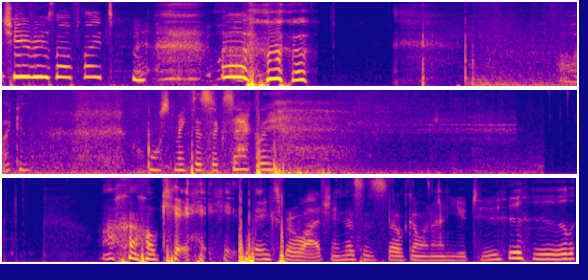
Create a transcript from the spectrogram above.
Cheever's offline too. oh, I can almost make this exactly. Okay, thanks for watching. This is still going on YouTube.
